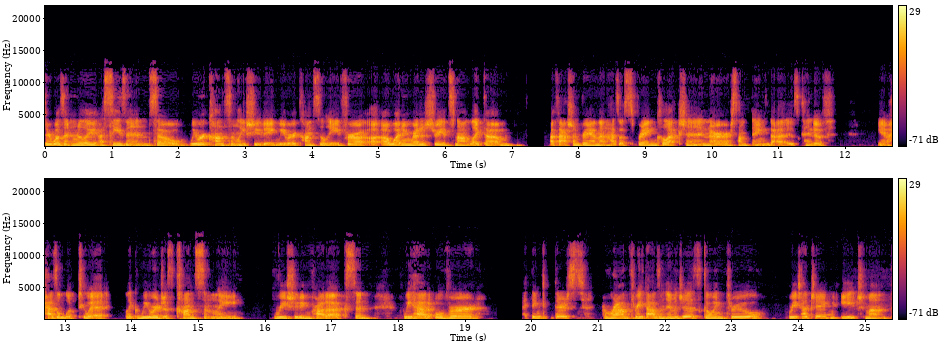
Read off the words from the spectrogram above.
there wasn't really a season. So we were constantly shooting. We were constantly for a, a wedding registry, it's not like um, a fashion brand that has a spring collection or something that is kind of, you know, has a look to it like we were just constantly reshooting products and we had over i think there's around 3000 images going through retouching each month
